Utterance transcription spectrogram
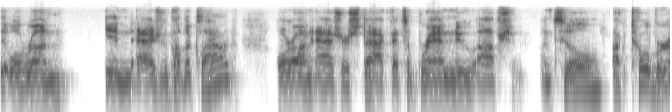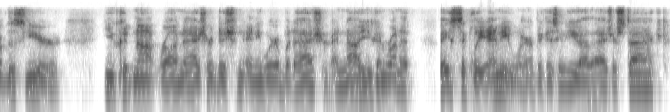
that will run in Azure the Public Cloud or on Azure Stack. That's a brand new option. Until October of this year, you could not run Azure Edition anywhere but Azure. And now you can run it basically anywhere because if you have Azure Stack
